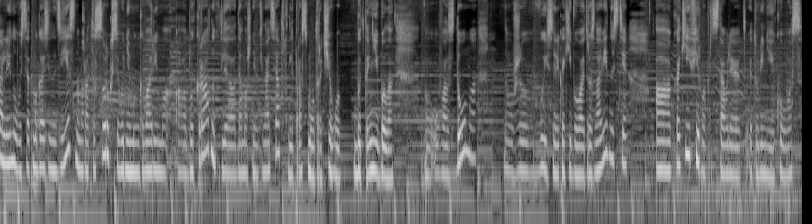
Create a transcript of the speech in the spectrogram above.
Музыкальные новости от магазина Диес на Марата 40. Сегодня мы говорим об экранах для домашнего кинотеатра, для просмотра чего бы то ни было у вас дома. Уже выяснили, какие бывают разновидности. А какие фирмы представляют эту линейку у вас?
